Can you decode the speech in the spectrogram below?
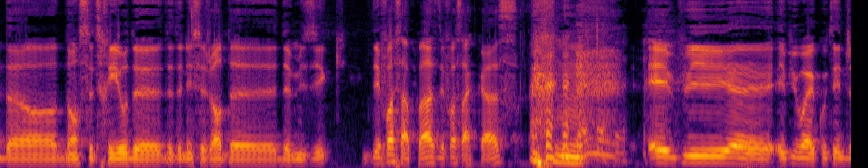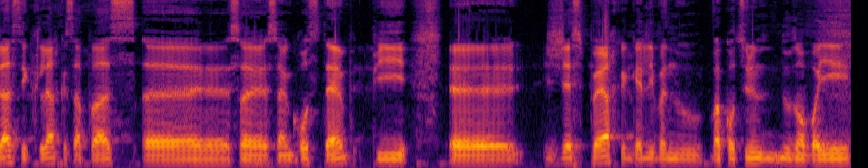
dans dans ce trio de de donner ce genre de de musique. Des fois ça passe des fois ça casse. Et puis euh, et puis ouais écoutez jazz c'est clair que ça passe. Euh, c'est c'est un gros stamp. Puis euh, j'espère que Gali va nous va continuer de nous envoyer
